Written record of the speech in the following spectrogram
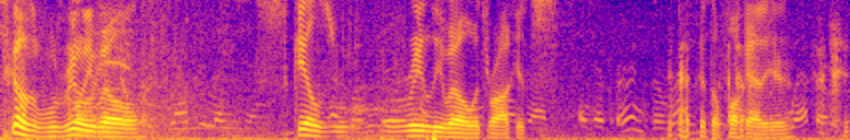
scales really Oh, well. Congratulations. Scales You have fulfilled really well with rockets. and have earned the right Get the fuck out of here. weapon.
